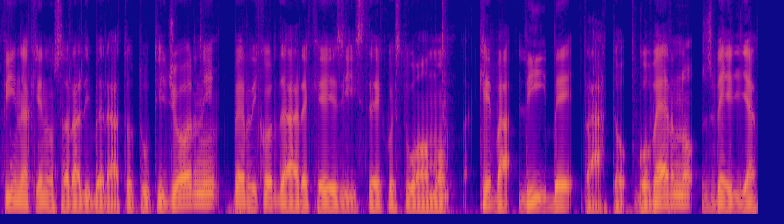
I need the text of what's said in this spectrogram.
fino a che non sarà liberato tutti i giorni, per ricordare che esiste quest'uomo che va liberato. Governo sveglia.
